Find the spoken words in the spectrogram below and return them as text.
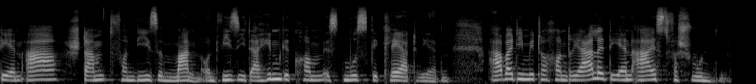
DNA stammt von diesem Mann und wie sie dahin gekommen ist, muss geklärt werden. Aber die mitochondriale DNA ist verschwunden.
